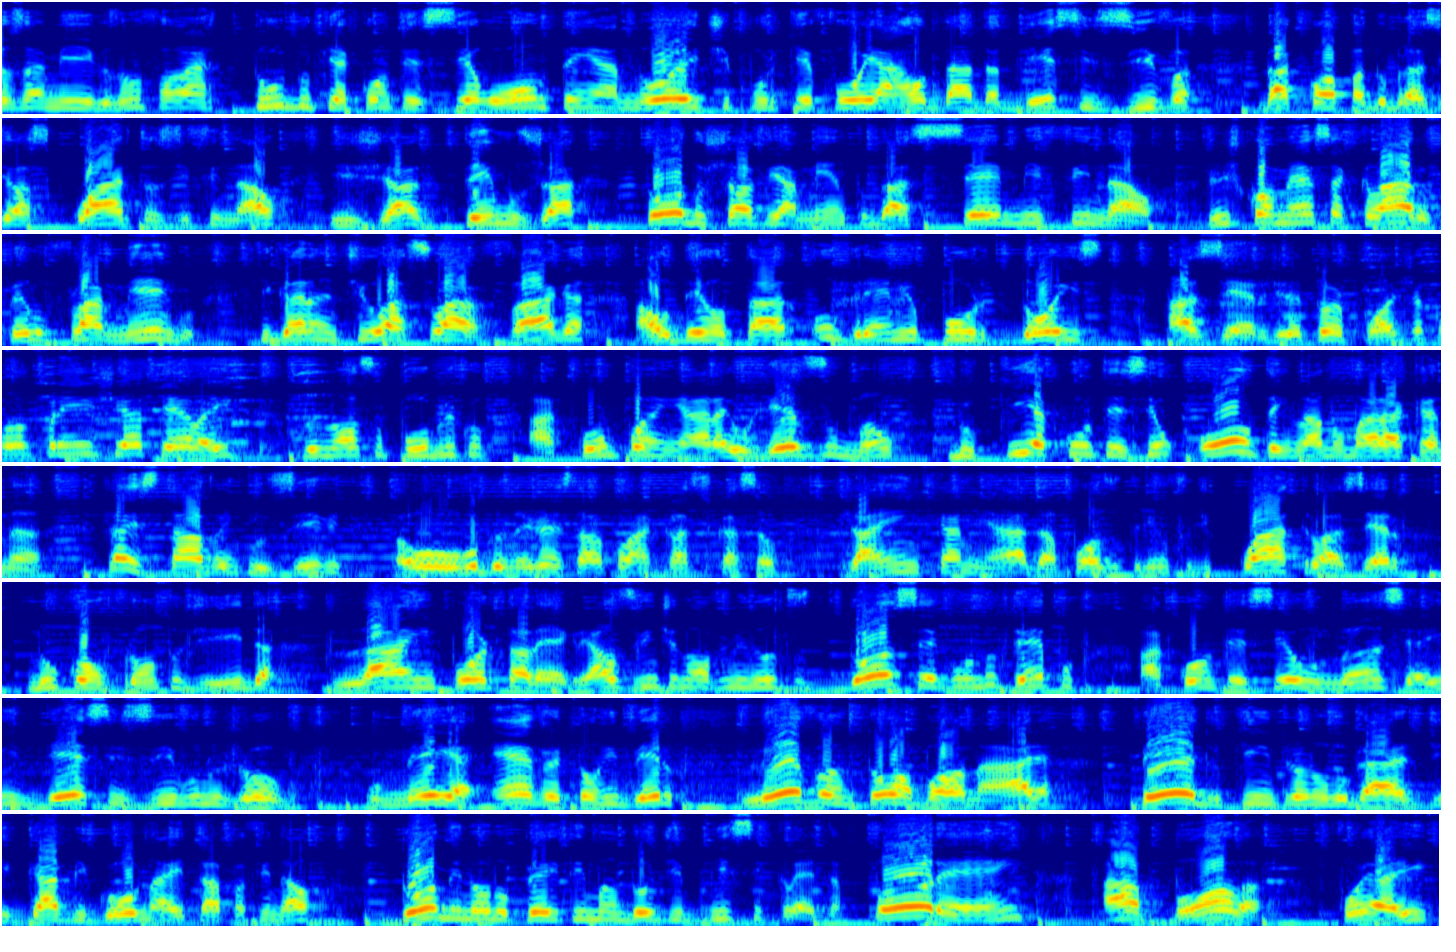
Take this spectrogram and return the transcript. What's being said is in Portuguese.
É, meus amigos, vamos falar tudo o que aconteceu ontem à noite, porque foi a rodada decisiva da Copa do Brasil, as quartas de final, e já temos já todo o chaveamento da semifinal. A gente começa, claro, pelo Flamengo, que garantiu a sua vaga ao derrotar o Grêmio por 2 a 0. Diretor, pode já preencher a tela aí para o nosso público acompanhar aí o resumão do que aconteceu ontem lá no Maracanã. Já estava, inclusive, o Rubro Negro já estava com a classificação já encaminhada após o triunfo de 4 a 0 no confronto de ida lá em Porto Alegre. Aos 29 minutos do segundo tempo, aconteceu o lance aí decisivo no jogo. O meia Everton Ribeiro levantou a bola na área, Pedro, que entrou no lugar de Gabigol na etapa final, dominou no peito e mandou de bicicleta. Porém, a bola foi aí,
